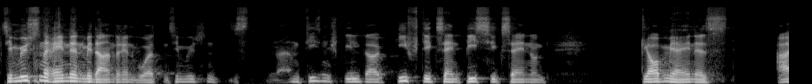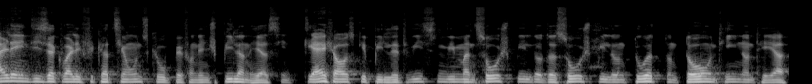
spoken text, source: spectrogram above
sie müssen rennen mit anderen Worten. Sie müssen an diesem Spieltag giftig sein, bissig sein und glauben mir eines, alle in dieser Qualifikationsgruppe von den Spielern her sind gleich ausgebildet, wissen, wie man so spielt oder so spielt und dort und da und hin und her.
